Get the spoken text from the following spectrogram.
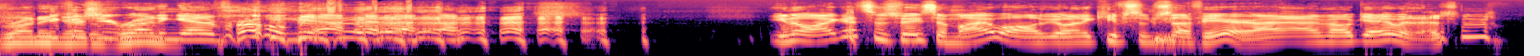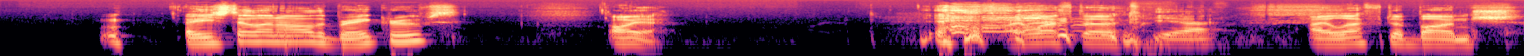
running Because out you're room. running out of room. Yeah. you know, I got some space on my wall if you want to keep some stuff here. I, I'm okay with it. Are you still in all the break groups? Oh yeah. I left a Yeah. I left a bunch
